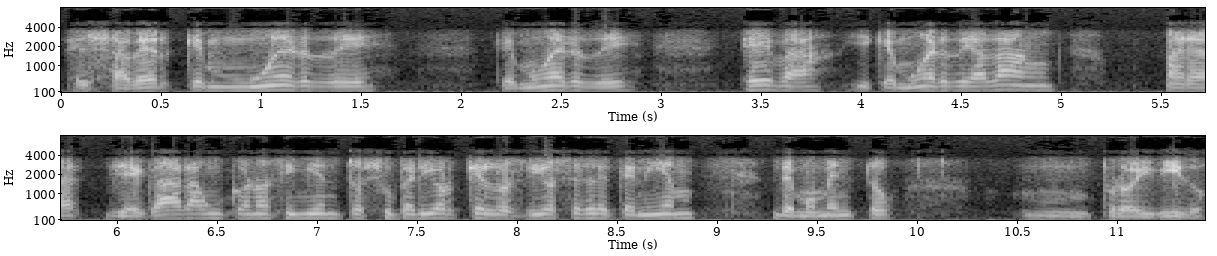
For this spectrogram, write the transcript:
el saber que muerde, que muerde Eva y que muerde Adán para llegar a un conocimiento superior que los dioses le tenían de momento mm, prohibido,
